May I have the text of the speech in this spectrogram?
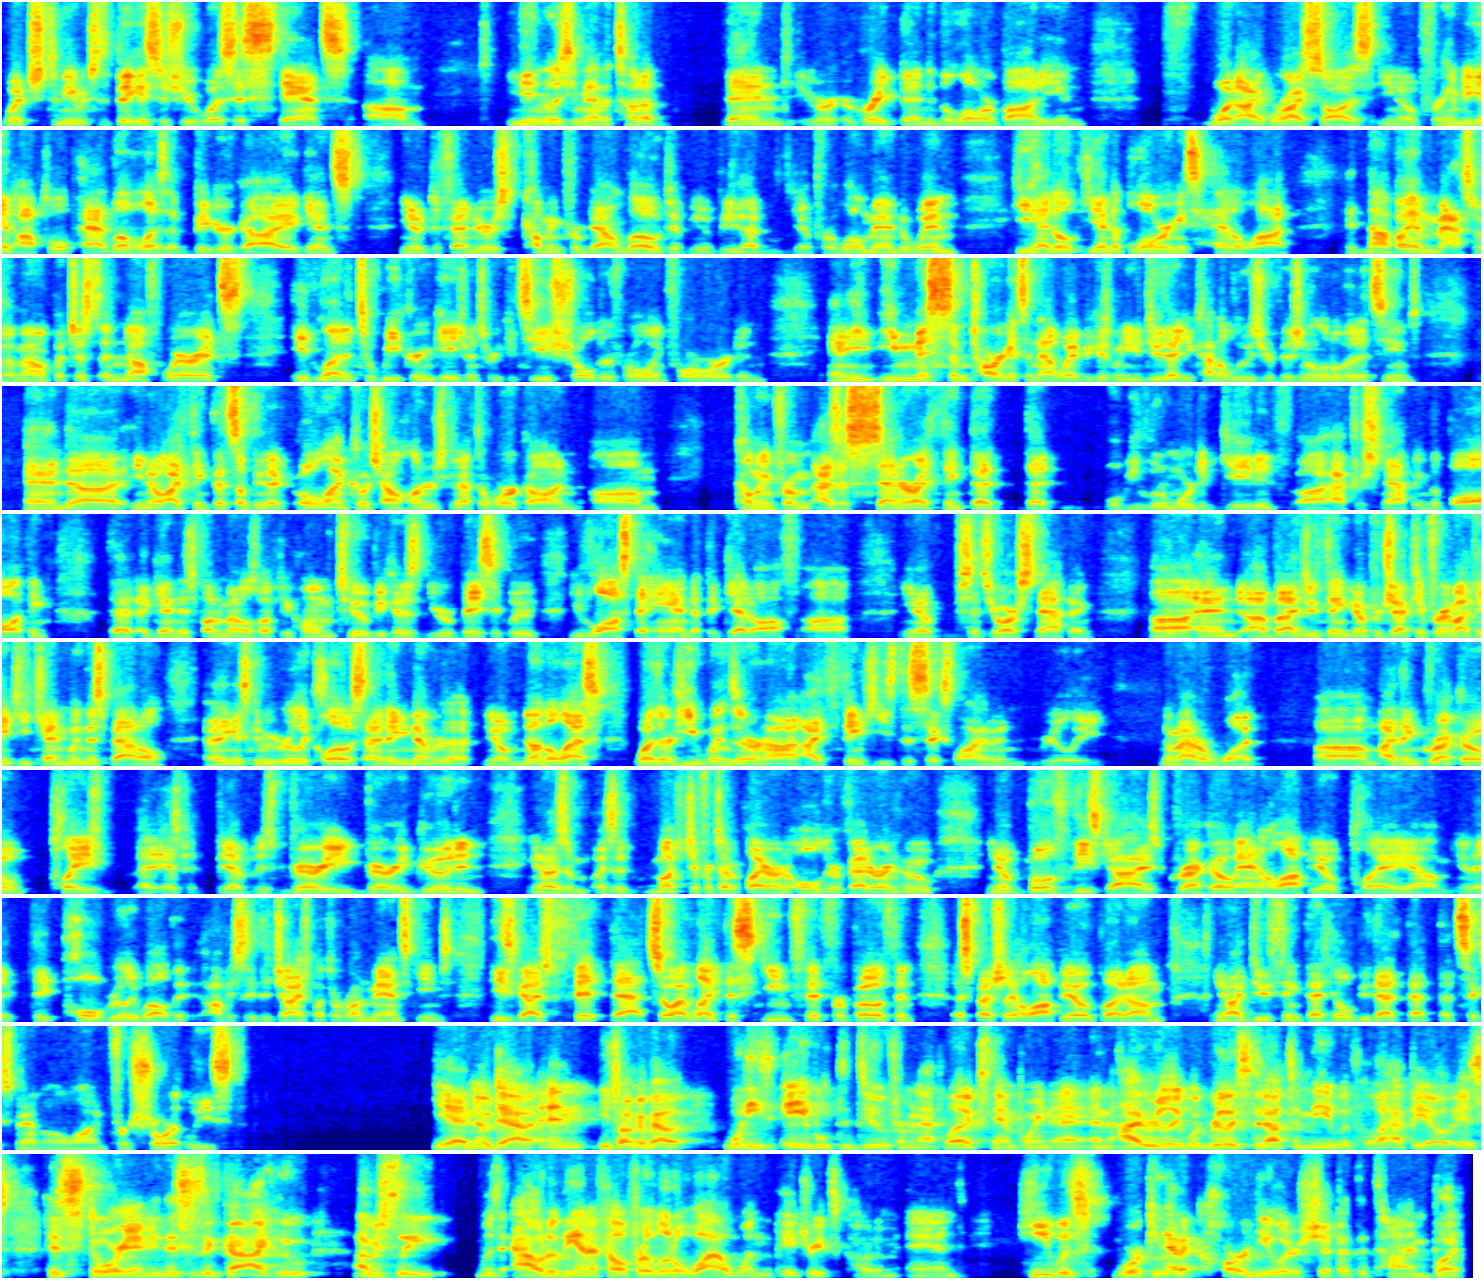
which to me, which is the biggest issue, was his stance. Um, he didn't really seem to have a ton of bend or, or great bend in the lower body, and what I where I saw is you know for him to get optimal pad level as a bigger guy against you know defenders coming from down low to you know be that you know, for low man to win, he had a, he ended up lowering his head a lot, it, not by a massive amount, but just enough where it's it led it to weaker engagements where you could see his shoulders rolling forward. And and he, he missed some targets in that way because when you do that you kind of lose your vision a little bit it seems and uh, you know i think that's something that o-line coach hal hunter is going to have to work on um, coming from as a center i think that that will be a little more negated uh, after snapping the ball i think that again his fundamentals have to be home too because you're basically you lost the hand at the get off uh, you know since you are snapping uh, and uh, but I do think you know projecting for him, I think he can win this battle, and I think it's going to be really close. And I think never, you know, nonetheless, whether he wins it or not, I think he's the sixth lineman really, no matter what. Um, I think Greco plays is, is very very good and you know as a, as a much different type of player an older veteran who you know both of these guys Greco and Halapio play um, you know they, they pull really well. The, obviously the Giants want to run man schemes. These guys fit that. So I like the scheme fit for both and especially Halapio but um you know I do think that he'll be that that that six man on the line for sure at least. Yeah no doubt. And you talk about what he's able to do from an athletic standpoint. And I really, what really stood out to me with Halapio is his story. I mean, this is a guy who obviously was out of the NFL for a little while when the Patriots cut him, and he was working at a car dealership at the time, but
